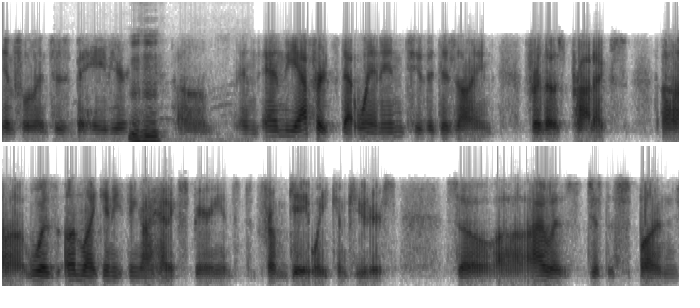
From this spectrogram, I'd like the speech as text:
influences behavior, mm-hmm. um, and and the efforts that went into the design for those products uh, was unlike anything I had experienced from Gateway Computers. So uh, I was just a sponge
